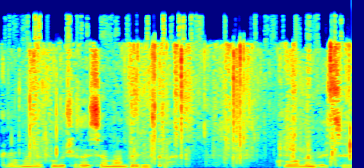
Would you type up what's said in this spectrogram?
Така в мене вийшла мандрівка Коновицею.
